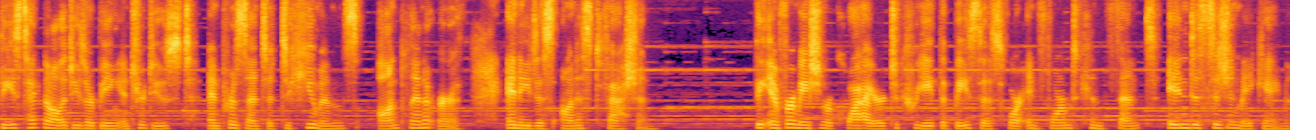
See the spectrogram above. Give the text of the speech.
These technologies are being introduced and presented to humans on planet Earth in a dishonest fashion. The information required to create the basis for informed consent in decision making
